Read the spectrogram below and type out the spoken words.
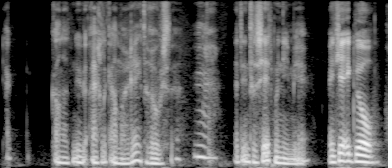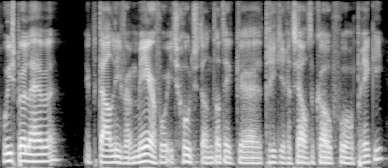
ja, kan het nu eigenlijk aan mijn reet roesten. Ja. Het interesseert me niet meer. Weet je, ik wil goede spullen hebben. Ik betaal liever meer voor iets goeds dan dat ik eh, drie keer hetzelfde koop voor een prikkie.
